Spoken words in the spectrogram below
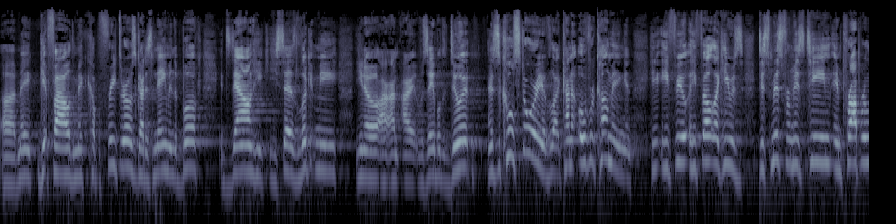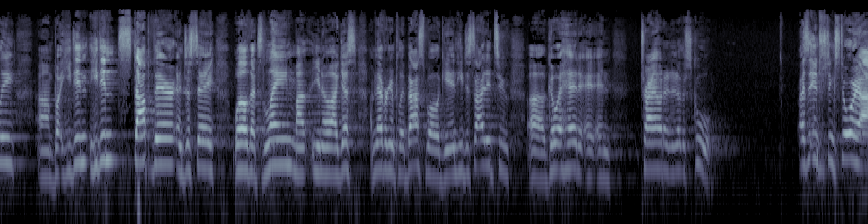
uh, make, get fouled and make a couple free throws, got his name in the book. It's down. He, he says, Look at me. You know, I, I was able to do it. And it's a cool story of like kind of overcoming. And he, he, feel, he felt like he was dismissed from his team improperly. Um, but he didn't, he didn't stop there and just say, well, that's lame. My, you know, I guess I'm never going to play basketball again. He decided to uh, go ahead and, and try out at another school. That's an interesting story. I,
